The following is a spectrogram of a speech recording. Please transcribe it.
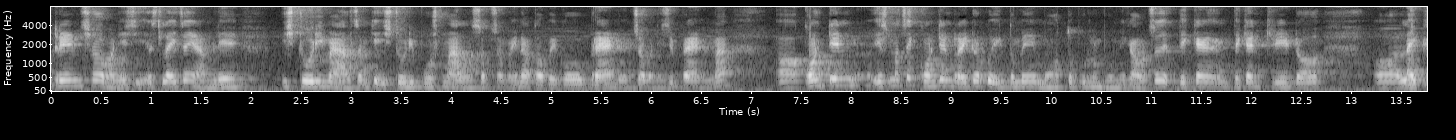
ट्रेन्ड छ भनेपछि यसलाई चाहिँ हामीले स्टोरीमा हाल्छौँ कि स्टोरी पोस्टमा हाल्न सक्छौँ होइन तपाईँको ब्रान्ड हुन्छ भने चाहिँ ब्रान्डमा कन्टेन्ट यसमा चाहिँ कन्टेन्ट राइटरको एकदमै महत्त्वपूर्ण भूमिका हुन्छ they can they can create a like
